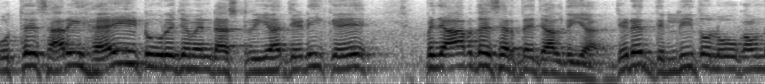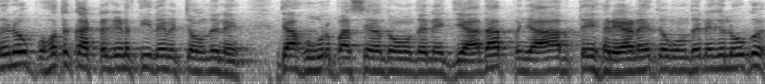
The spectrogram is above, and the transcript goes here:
ਉੱਥੇ ਸਾਰੀ ਹੈ ਹੀ ਟੂਰਿਜ਼ਮ ਇੰਡਸਟਰੀ ਆ, ਜਿਹੜੀ ਕਿ ਪੰਜਾਬ ਦੇ ਸਿਰ ਤੇ ਚੱਲਦੀ ਆ। ਜਿਹੜੇ ਦਿੱਲੀ ਤੋਂ ਲੋਕ ਆਉਂਦੇ ਨੇ, ਉਹ ਬਹੁਤ ਘੱਟ ਗਿਣਤੀ ਦੇ ਵਿੱਚ ਆਉਂਦੇ ਨੇ ਜਾਂ ਹੋਰ ਪਾਸਿਆਂ ਤੋਂ ਆਉਂਦੇ ਨੇ। ਜ਼ਿਆਦਾ ਪੰਜਾਬ ਤੇ ਹਰਿਆਣੇ ਤੋਂ ਆਉਂਦੇ ਨੇ ਕਿ ਲੋਕ।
